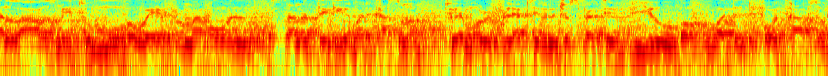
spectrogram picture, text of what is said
allows me to move away from own thinking about the customer to a more reflective and introspective view of what the four types of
